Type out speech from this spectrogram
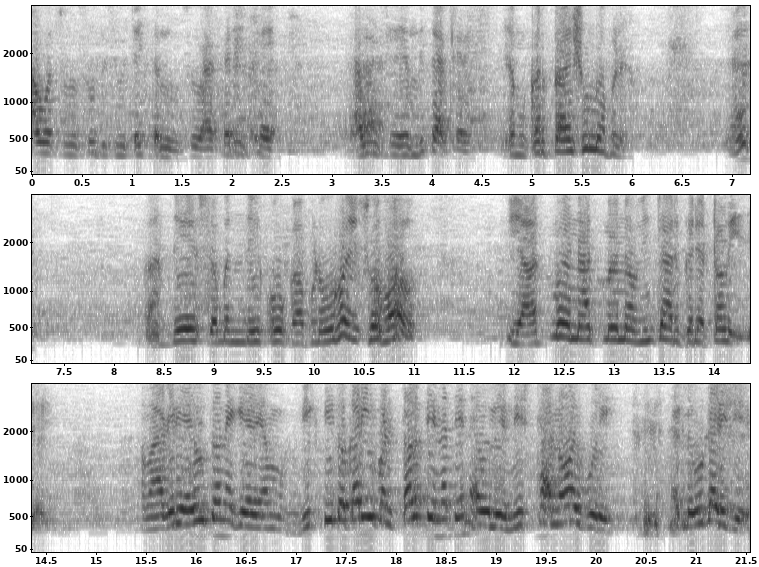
આવો છું શુદ્ધ છું ચૈતન્ય છું આ શરીર છે આવું છે એમ વિચાર કરે. એમ કરતા શું ના પડે? હે? દેહ સંબંધી કોક આપણો હોય સ્વભાવ એ આત્મા આત્મા નો વિચાર કરે ટળી જાય. આગળ એવું તો ને કે એમ વિકતિ તો કરી પણ ટળતી નથી ને ઓલી નિષ્ઠા ન હોય પૂરી. એટલે ઉડાડી દે.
